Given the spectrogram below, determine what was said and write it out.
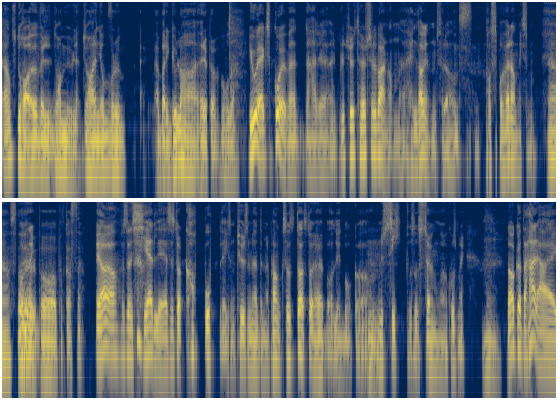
Ja. Så du har jo vel Du har mulighet Du har en jobb hvor du er bare gull å ha ørepropper på hodet. Jo, jeg går jo med det her eh, Bluetooth-hørselvernene hele dagen for å passe på ørene, liksom. Ja, så da hører du på podkast, du. Ja, ja. Hvis det er en kjedelig Hvis jeg står og kapper opp liksom 1000 meter med plank, så da står jeg og hører på lydbok og Mm. musikk, og så synger og koser meg. Men akkurat det her er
